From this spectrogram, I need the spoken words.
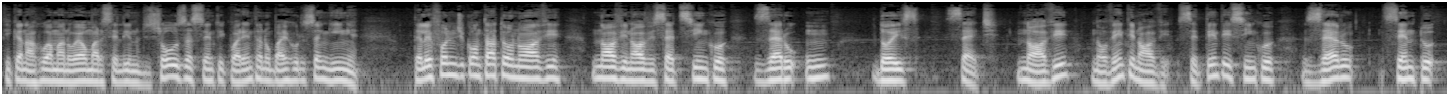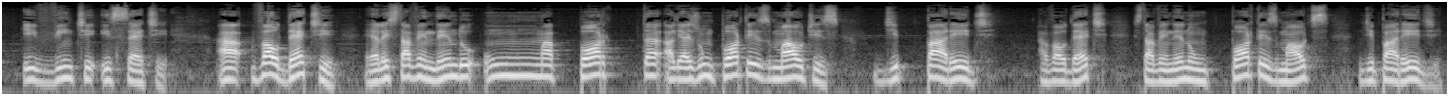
fica na rua Manuel Marcelino de Souza, 140, no bairro Sanguinha. Telefone de contato é o 99975 0127. 999 75 0127. A Valdete, ela está vendendo uma porta, aliás, um porta esmaltes de parede. A Valdete está vendendo um porta-esmaltes de parede.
